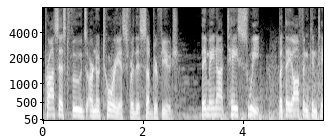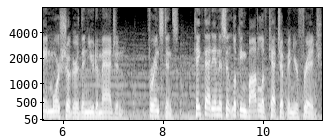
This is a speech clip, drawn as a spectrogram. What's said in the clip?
Processed foods are notorious for this subterfuge. They may not taste sweet, but they often contain more sugar than you'd imagine. For instance, take that innocent-looking bottle of ketchup in your fridge.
